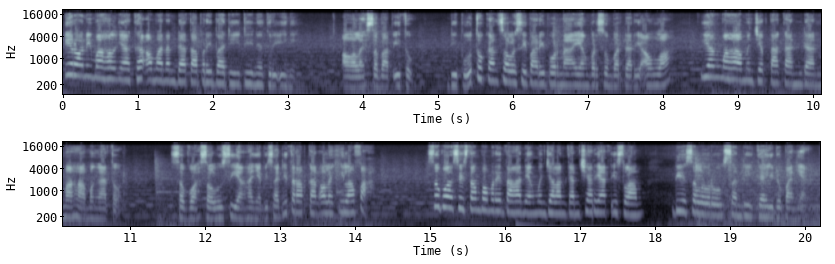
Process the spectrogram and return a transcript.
ironi mahalnya keamanan data pribadi di negeri ini. Oleh sebab itu, dibutuhkan solusi paripurna yang bersumber dari Allah yang maha menciptakan dan maha mengatur. Sebuah solusi yang hanya bisa diterapkan oleh khilafah. Sebuah sistem pemerintahan yang menjalankan syariat Islam di seluruh sendi kehidupannya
